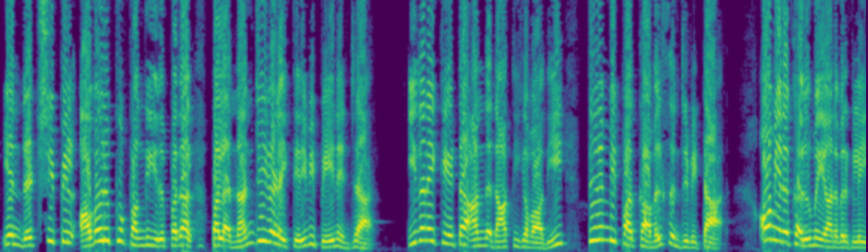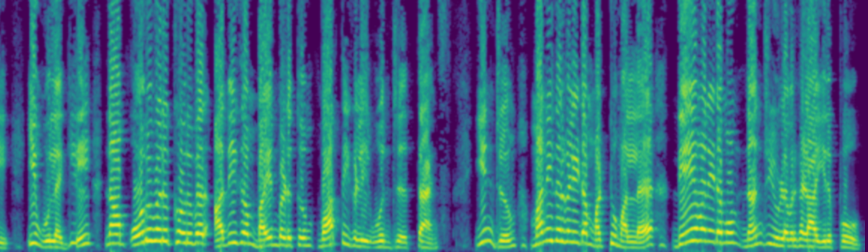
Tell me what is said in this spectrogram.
என் ரட்சிப்பில் அவருக்கும் பங்கு இருப்பதால் பல நன்றிகளை தெரிவிப்பேன் என்றார். இதனை கேட்ட அந்த நாத்திகவாதி திரும்பி பார்க்காமல் சென்று விட்டார் ஆம் எனக்கு அருமையானவர்களே இவ்வுலகில் நாம் ஒருவருக்கொருவர் அதிகம் பயன்படுத்தும் வார்த்தைகளில் ஒன்று தேங்க்ஸ் இன்றும் மனிதர்களிடம் மட்டுமல்ல தேவனிடமும் நன்றியுள்ளவர்களாயிருப்போம்.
